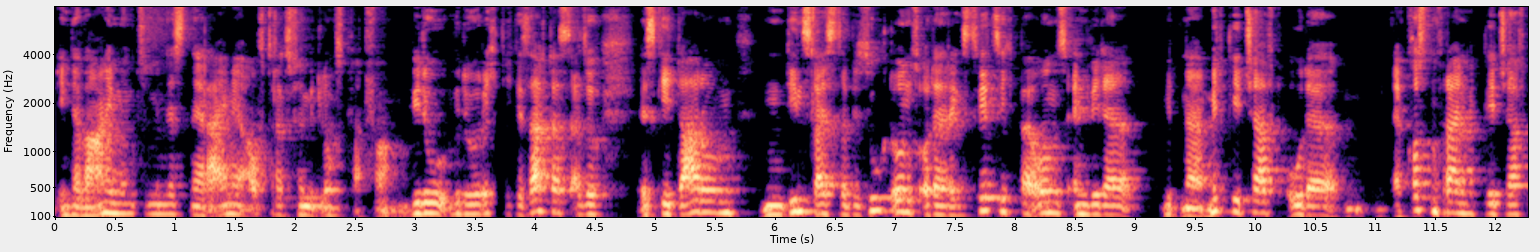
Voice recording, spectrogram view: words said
in der Wahrnehmung zumindest eine reine Auftragsvermittlungsplattform. Wie du, wie du richtig gesagt hast, also es geht darum, ein Dienstleister besucht uns oder registriert sich bei uns, entweder mit einer Mitgliedschaft oder einer kostenfreien Mitgliedschaft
